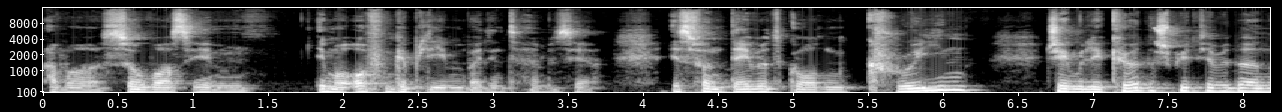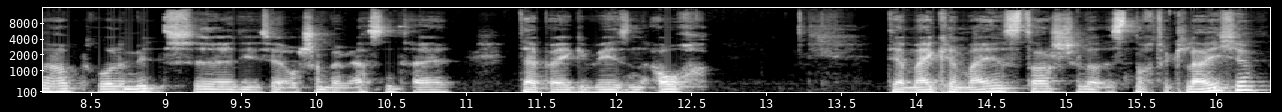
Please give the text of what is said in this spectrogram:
Aber so war es eben immer offen geblieben bei den Teilen bisher. Ist von David Gordon Green. Jamie Lee Curtis spielt hier wieder eine Hauptrolle mit. Äh, die ist ja auch schon beim ersten Teil dabei gewesen. Auch der Michael Myers Darsteller ist noch der gleiche.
